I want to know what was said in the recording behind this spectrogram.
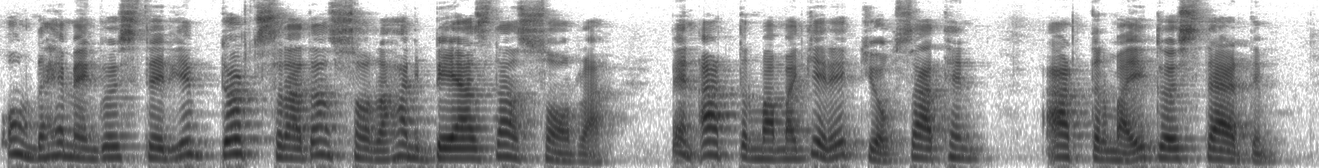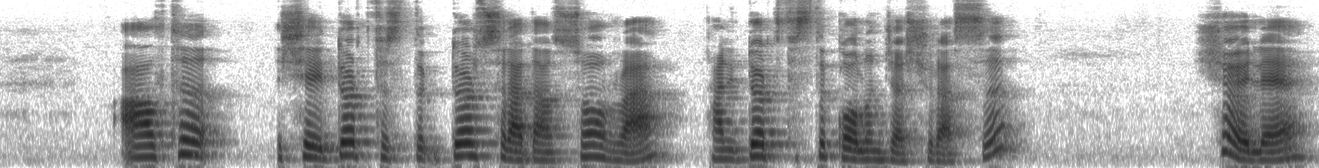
Onu da hemen göstereyim. 4 sıradan sonra hani beyazdan sonra. Ben arttırmama gerek yok. Zaten arttırmayı gösterdim. 6 şey 4 fıstık 4 sıradan sonra hani 4 fıstık olunca şurası şöyle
